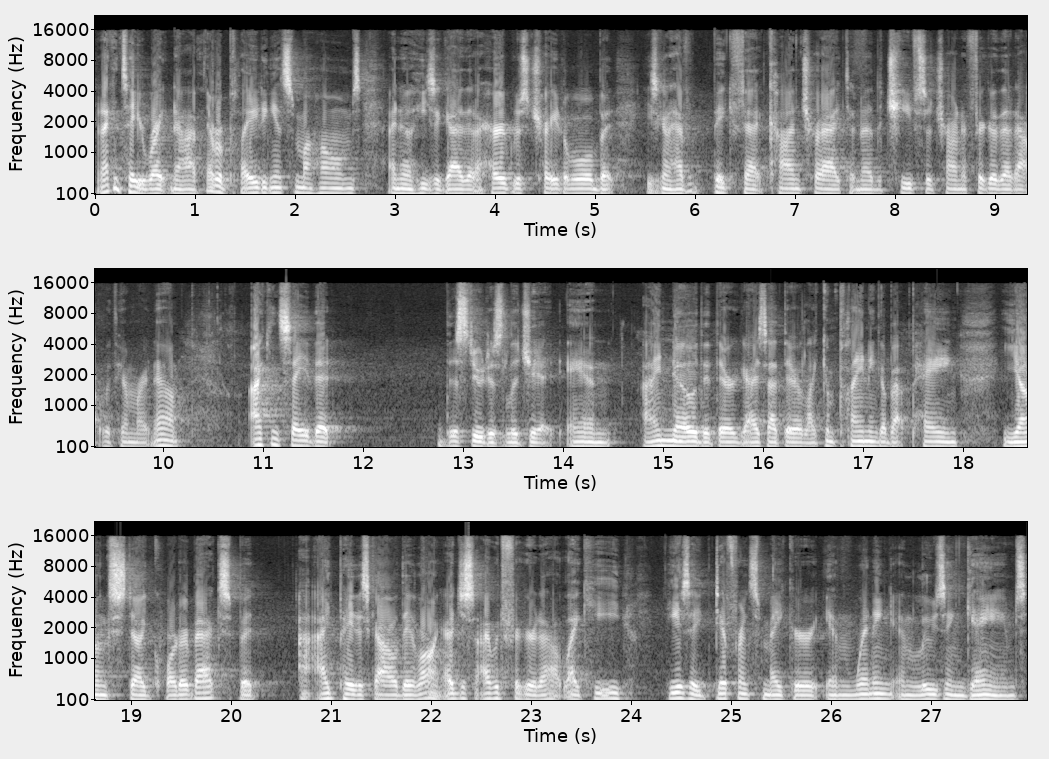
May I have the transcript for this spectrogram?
And I can tell you right now, I've never played against Mahomes. I know he's a guy that I heard was tradable, but he's going to have a big fat contract. I know the Chiefs are trying to figure that out with him right now. I can say that this dude is legit. And I know that there are guys out there like complaining about paying young stud quarterbacks, but I'd pay this guy all day long. I just, I would figure it out. Like he he is a difference maker in winning and losing games,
